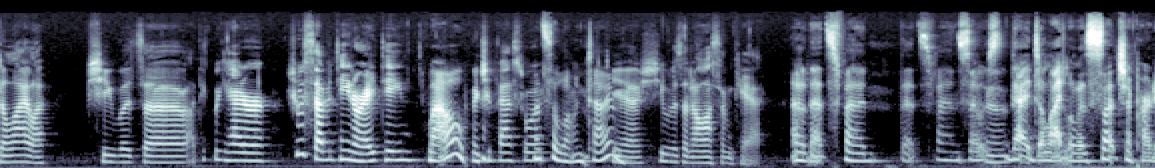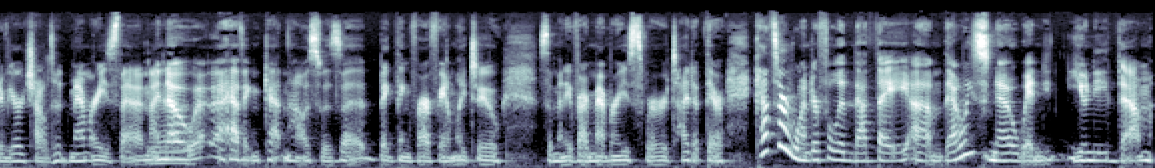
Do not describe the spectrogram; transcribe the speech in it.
Delilah. She was, uh, I think we had her, she was 17 or 18 Wow, when she passed away. that's a long time. Yeah, she was an awesome cat. Oh, that's fun. That's fun. So Yeah. that Delilah was such a part of your childhood memories. Then I know having a cat in the house was a big thing for our family too. So many of our memories were tied up there. Cats are wonderful in that they um, they always know when you need them.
